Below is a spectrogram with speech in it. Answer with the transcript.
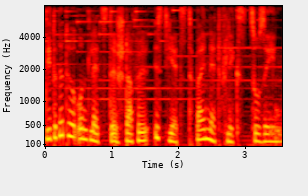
die dritte und letzte Staffel ist jetzt bei Netflix zu sehen.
